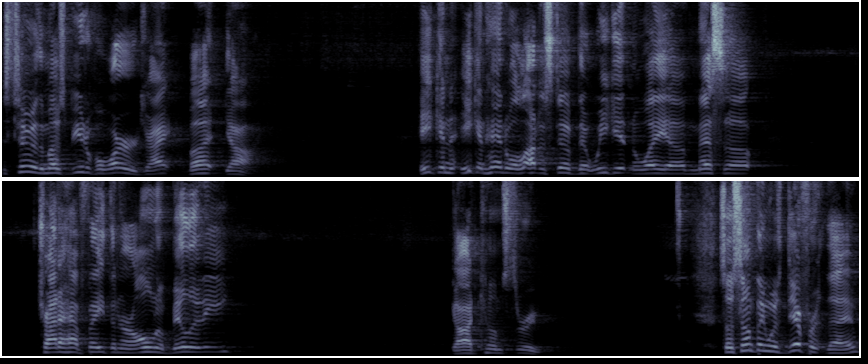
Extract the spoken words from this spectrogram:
It's two of the most beautiful words, right? But God. He can, he can handle a lot of stuff that we get in the way of, mess up, try to have faith in our own ability, God comes through. So something was different though.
